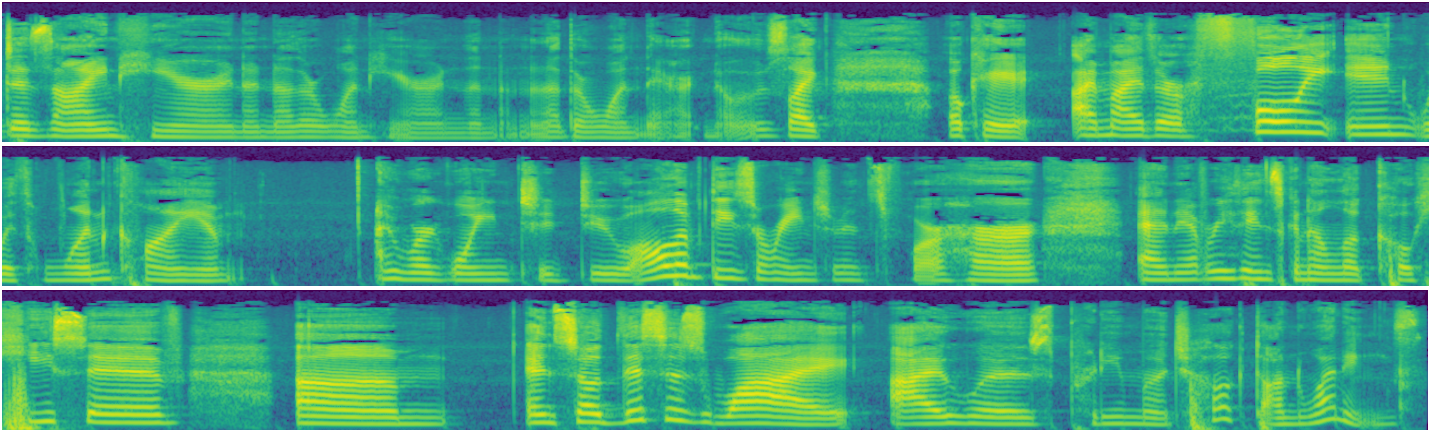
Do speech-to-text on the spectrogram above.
design here and another one here and then another one there. No, it was like, okay, I'm either fully in with one client and we're going to do all of these arrangements for her and everything's going to look cohesive. Um, and so this is why I was pretty much hooked on weddings.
